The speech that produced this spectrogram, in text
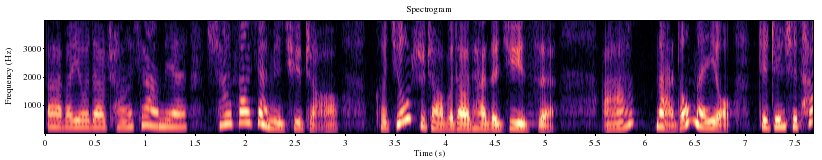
爸爸又到床下面、沙发下面去找，可就是找不到他的锯子。啊，哪儿都没有，这真是太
